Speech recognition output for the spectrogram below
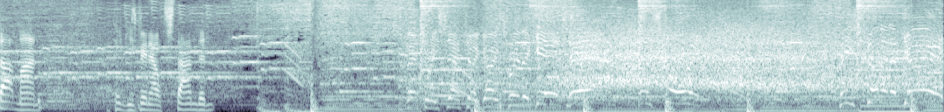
that man. I think he's been outstanding. Vettori Sako going through the gears here and scoring. He's done it again.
